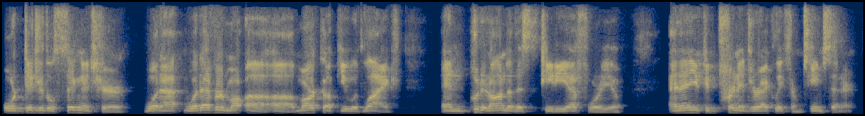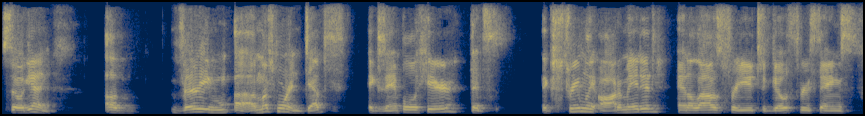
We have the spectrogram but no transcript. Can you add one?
or digital signature, whatever uh, uh, markup you would like, and put it onto this PDF for you. And then you could print it directly from Teamcenter. So again, a very, uh, a much more in-depth example here that's extremely automated and allows for you to go through things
